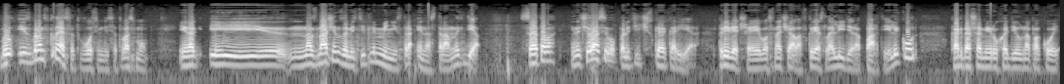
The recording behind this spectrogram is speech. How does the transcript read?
был избран в Кнессет в 88-м и, на, и назначен заместителем министра иностранных дел. С этого и началась его политическая карьера, приведшая его сначала в кресло лидера партии Ликуд, когда Шамир уходил на покой,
